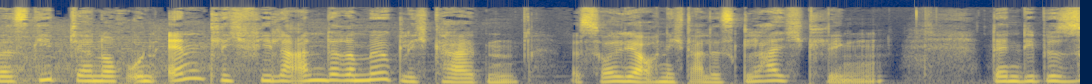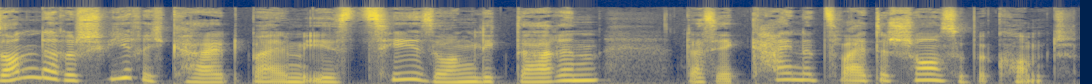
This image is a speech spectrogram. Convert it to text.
Aber es gibt ja noch unendlich viele andere Möglichkeiten. Es soll ja auch nicht alles gleich klingen. Denn die besondere Schwierigkeit beim ESC-Song liegt darin, dass er keine zweite Chance bekommt.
